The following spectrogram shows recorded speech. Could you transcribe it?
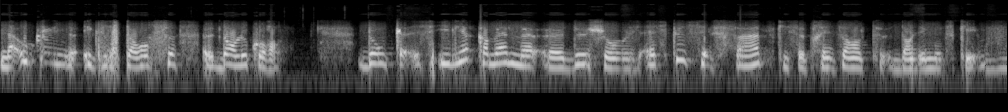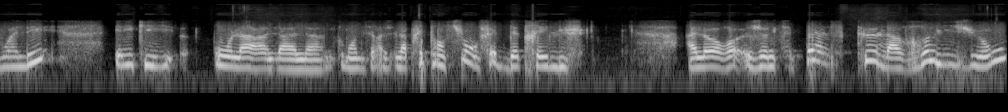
n'a aucune existence dans le Coran. Donc, il y a quand même deux choses. Est-ce que ces femmes qui se présentent dans les mosquées voilées et qui ont la, la, la comment la prétention en fait d'être élus. Alors, je ne sais pas, est-ce que la religion,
